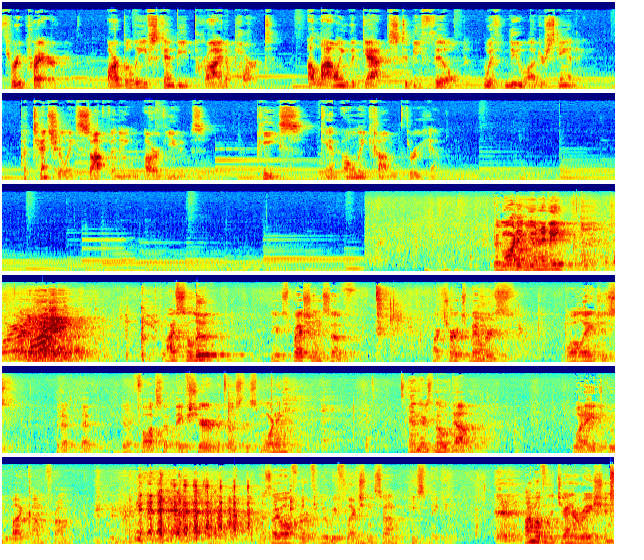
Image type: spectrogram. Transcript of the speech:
Through prayer, our beliefs can be pried apart, allowing the gaps to be filled with new understanding, potentially softening our views. Peace can only come through Him. Good morning, Unity. Good morning. Good morning. I salute the expressions of our church members of all ages that, have, that their thoughts that they've shared with us this morning. And there's no doubt what age group I come from as I offer a few reflections on peacemaking. I'm of the generation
